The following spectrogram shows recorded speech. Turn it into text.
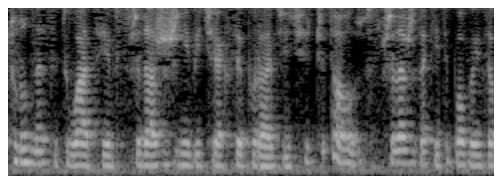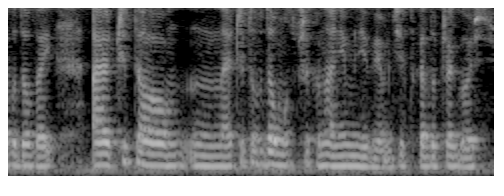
trudne sytuacje w sprzedaży, że nie wiecie, jak sobie poradzić, czy to w sprzedaży takiej typowej, zawodowej, czy to, mm, czy to w domu z przekonaniem, nie wiem, dziecka do czegoś,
